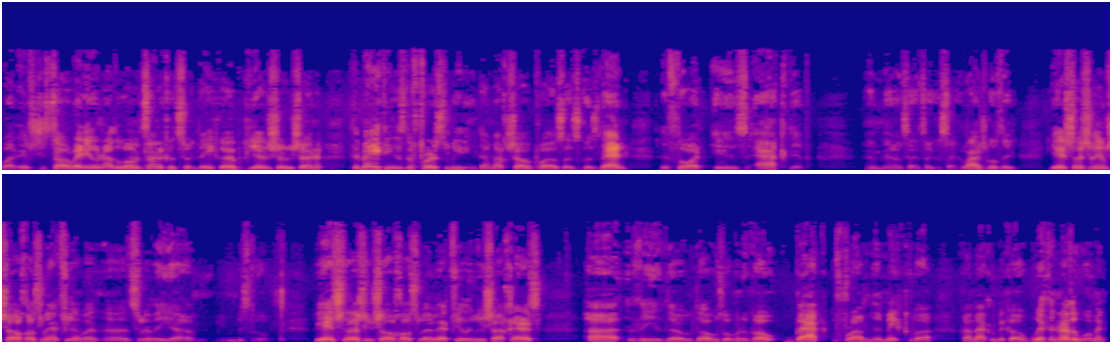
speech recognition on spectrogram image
But if she's already with another woman, it's not a concern. The main thing is the first meeting. The Because then the thought is active. And now it sounds like a psychological thing. But uh, it's really uh, mystical. Uh, the, the those who are to go back from the mikvah, come back to the mikvah with another woman,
